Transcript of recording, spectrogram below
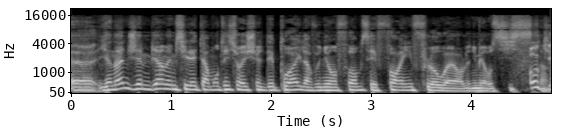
Euh, Il y en a un que j'aime bien, même s'il a été remonté sur l'échelle des poids, il est revenu en forme, c'est Foreign Flower, le numéro 6. Ok,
